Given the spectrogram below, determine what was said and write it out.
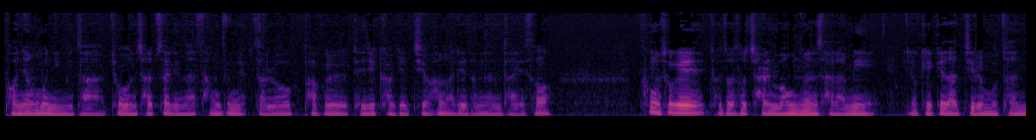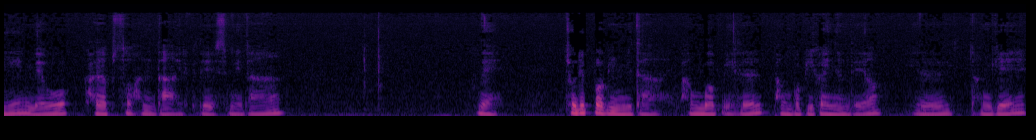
번역문입니다. 좋은 찹쌀이나 상등 맵쌀로 밥을 되직하게 지어 항아리에 담는다 해서 풍속에 젖어서 잘 먹는 사람이 이렇게 깨닫지를 못하니 매우 가엾어한다 이렇게 되어 있습니다. 네, 조리법입니다. 방법 1, 방법 2가 있는데요. 1단계,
